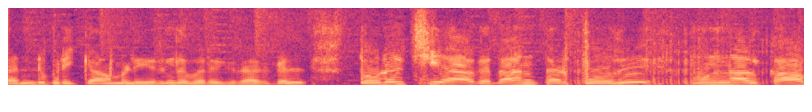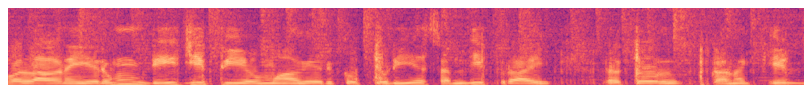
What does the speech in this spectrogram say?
கண்டுபிடிக்காமல் இருந்து வருகிறார்கள். தொடர்ச்சியாக தான் தற்போது முன்னாள் காவல் ஆணையரும் டிஜிபியுமாக இருக்கக்கூடிய சந்தீப் ராய் கணக்கில்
